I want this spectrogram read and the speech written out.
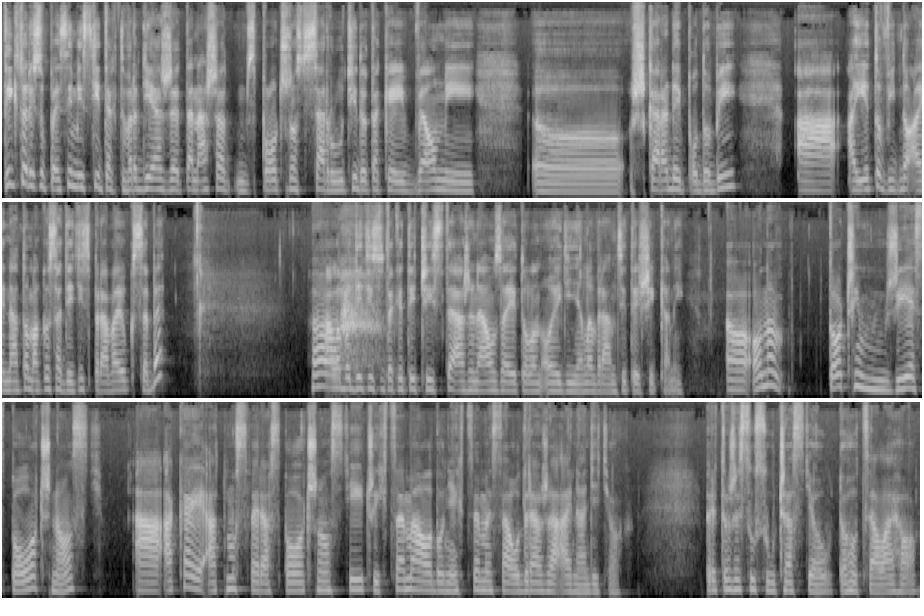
tí, ktorí sú pesimisti, tak tvrdia, že tá naša spoločnosť sa rúti do takej veľmi uh, škaredej podoby. A, a je to vidno aj na tom, ako sa deti správajú k sebe? Oh. Alebo deti sú také tie čisté a že naozaj je to len ojedinele v rámci tej šikany? Uh, ono, to, čím žije spoločnosť a aká je atmosféra spoločnosti, či chceme alebo nechceme, sa odráža aj na deťoch. Pretože sú súčasťou toho celého.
